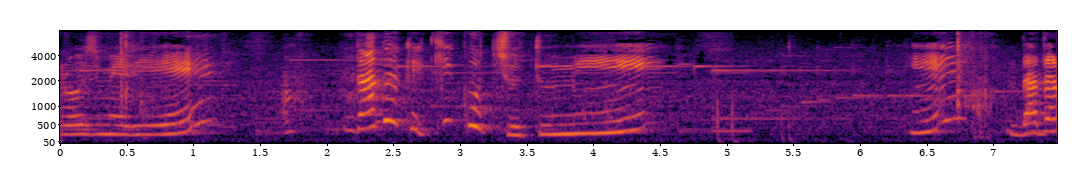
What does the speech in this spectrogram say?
রোজমেরি। দাদাকে কি করছ তুমি? হ্যাঁ দাদার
